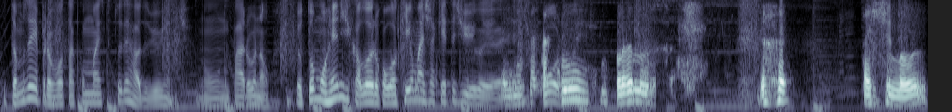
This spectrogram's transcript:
E estamos aí pra voltar com mais tudo errado, viu, gente? Não, não parou, não. Eu tô morrendo de calor, eu coloquei uma jaqueta de, eh, de tá couro. hoje. com planos. tá estiloso.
